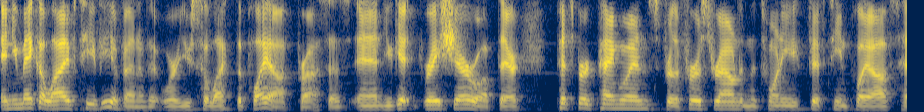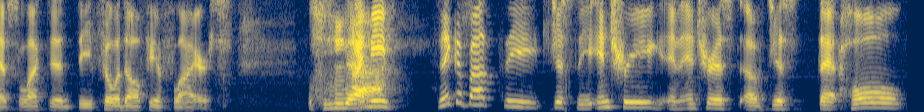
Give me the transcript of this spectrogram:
and you make a live TV event of it where you select the playoff process, and you get Ray Shero up there. Pittsburgh Penguins for the first round in the 2015 playoffs have selected the Philadelphia Flyers. I mean, think about the just the intrigue and interest of just that whole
